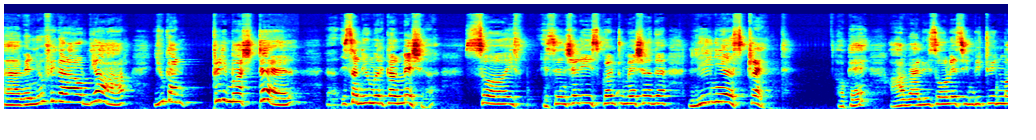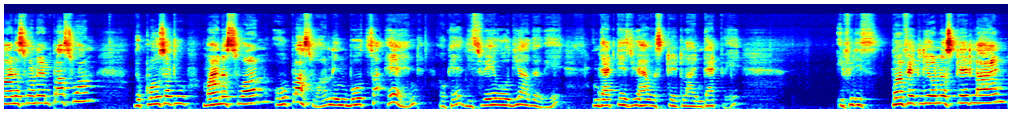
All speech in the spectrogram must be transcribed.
uh, when you figure out the r, you can pretty much tell uh, it's a numerical measure. So it's essentially it's going to measure the linear strength. Okay, R value is always in between minus 1 and plus 1. The closer to minus 1 or plus 1 in both end, okay, this way or the other way. In that case, you have a straight line that way. If it is perfectly on a straight line,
